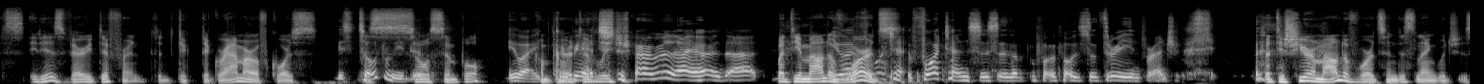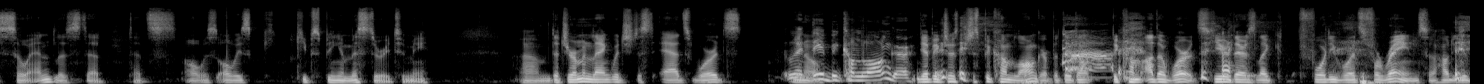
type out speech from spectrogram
it's it is very different. The, the grammar, of course, it's totally so simple. Right, comparatively. to German, I heard that. But the amount of you words. Four, ten, four tenses as opposed to three in French. but the sheer amount of words in this language is so endless that that's always always keeps being a mystery to me. Um, the German language just adds words. Like know, they become longer. Yeah, they just just become longer, but they don't become other words. Here, there's like 40 words for rain. So how do you,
